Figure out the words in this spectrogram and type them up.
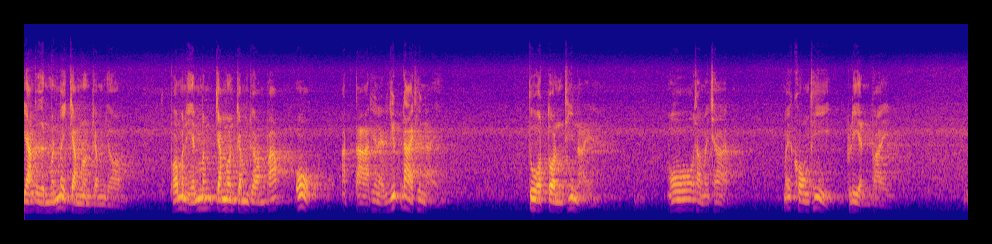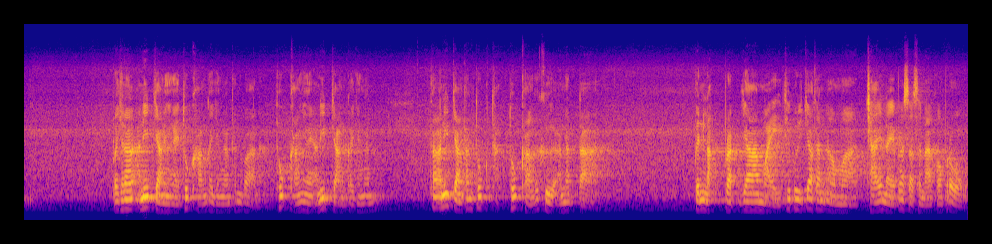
อย่างอื่นมันไม่จำนนจำยอม พอมันเห็นมันจำนวนจำยอมปั๊บโอ้ อัตตาที่ไหน ยึดได้ที่ไหน ตัวตนที่ไหน โอ้ธรรมชาติ ไม่คงที่เปลี่ยนไป เพราะฉะนั้นอันนี้จังยังไง ทุกขังก็อย่างนั้นท่านว่านะทุกขังยังไงอันนี้จังก็อย่างนั้นทั้งอันนี้จังทั้งทุกทุกขังก็คืออนัตตา เป็นหลักปรัชญาใหม่ที่พระพุทธเจ้าท่านเอามาใช้ในพระศาสนาของพระองค์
